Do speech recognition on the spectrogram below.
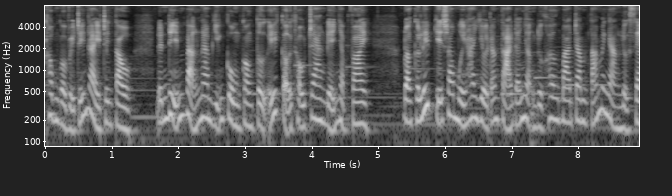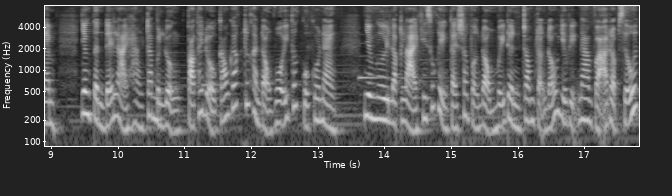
không ngồi vị trí này trên tàu. Đỉnh điểm bạn nam diễn cùng còn tự ý cởi khẩu trang để nhập vai. Đoạn clip chỉ sau 12 giờ đăng tải đã nhận được hơn 380.000 lượt xem. Dân tình để lại hàng trăm bình luận tỏ thái độ cáu gắt trước hành động vô ý thức của cô nàng. Nhiều người lật lại khi xuất hiện tại sân vận động Mỹ Đình trong trận đấu giữa Việt Nam và Ả Rập Xê Út.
